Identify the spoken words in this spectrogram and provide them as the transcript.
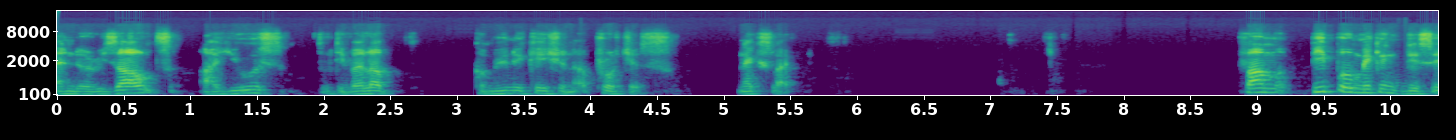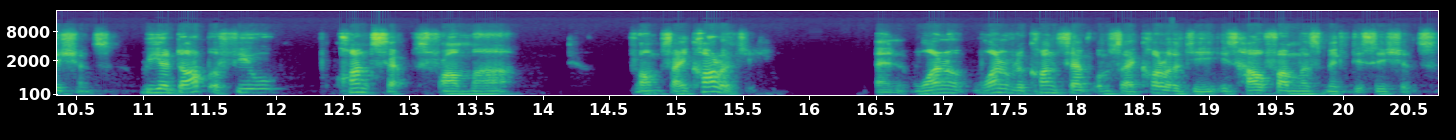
and the results are used to develop communication approaches. Next slide. From people making decisions, we adopt a few concepts from, uh, from psychology. And one of, one of the concepts of psychology is how farmers make decisions.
